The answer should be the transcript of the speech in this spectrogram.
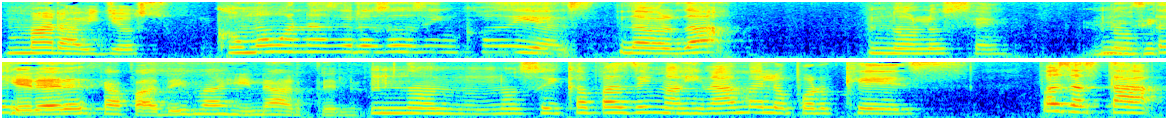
maravilloso. ¿Cómo van a ser esos cinco días? La verdad, no lo sé. No Ni te- siquiera eres capaz de imaginártelo. no, no, no soy capaz de imaginármelo porque es, pues hasta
